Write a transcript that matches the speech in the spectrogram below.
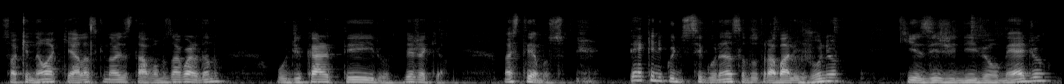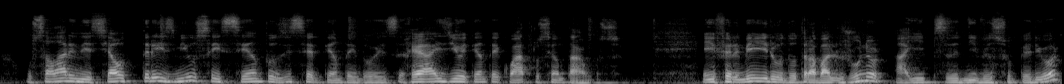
só que não aquelas que nós estávamos aguardando, o de carteiro. Veja aqui, ó. nós temos técnico de segurança do trabalho júnior, que exige nível médio, o salário inicial R$ 3.672,84. Enfermeiro do trabalho júnior, aí precisa de nível superior,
